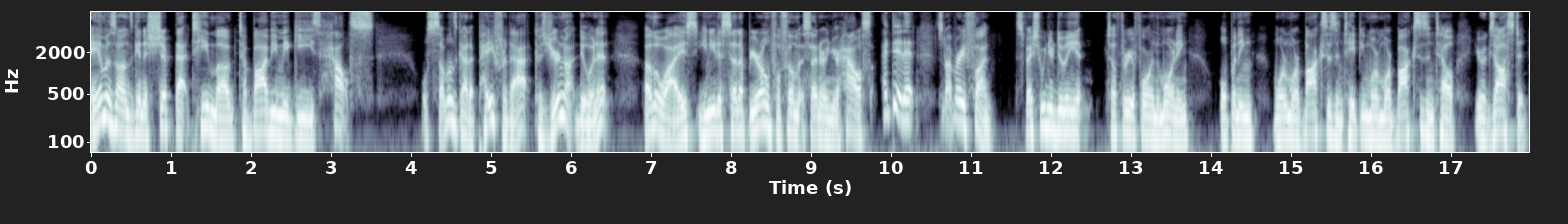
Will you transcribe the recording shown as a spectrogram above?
Amazon's going to ship that tea mug to Bobby McGee's house. Well, someone's got to pay for that because you're not doing it. Otherwise, you need to set up your own fulfillment center in your house. I did it. It's not very fun, especially when you're doing it till three or four in the morning, opening more and more boxes and taping more and more boxes until you're exhausted.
